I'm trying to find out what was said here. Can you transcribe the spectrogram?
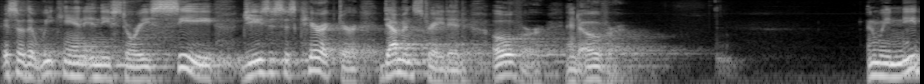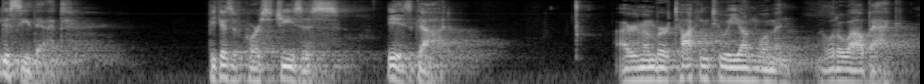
is so that we can, in these stories, see Jesus' character demonstrated over and over. And we need to see that because, of course, Jesus is God. I remember talking to a young woman a little while back,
